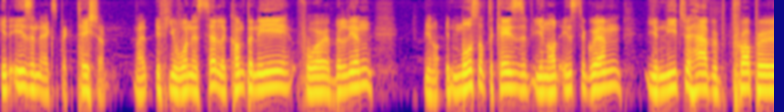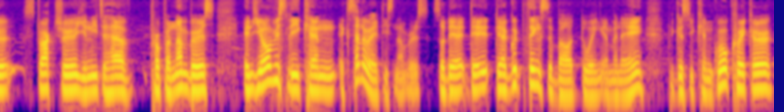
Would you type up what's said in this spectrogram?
it is an expectation. Right? If you want to sell a company for a billion, you know, in most of the cases, if you're not Instagram, you need to have a proper structure. You need to have proper numbers, and you obviously can accelerate these numbers. So there, there, there are good things about doing M&A because you can grow quicker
